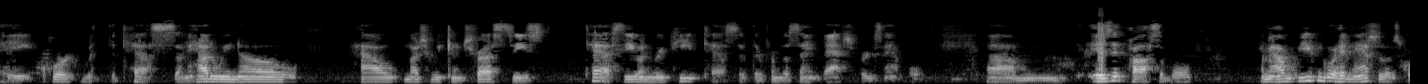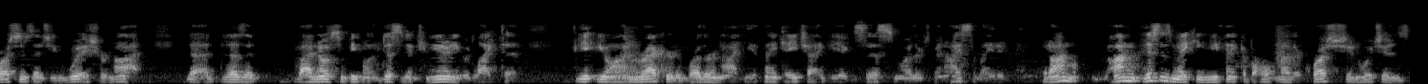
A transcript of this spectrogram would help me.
a quirk with the tests? I mean, how do we know how much we can trust these tests, even repeat tests, if they're from the same batch, for example? Um, is it possible? I mean, I, you can go ahead and answer those questions as you wish or not. Uh, does it? I know some people in the dissident community would like to get you on record of whether or not you think HIV exists and whether it's been isolated. But I'm, I'm. This is making me think of a whole other question, which is,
